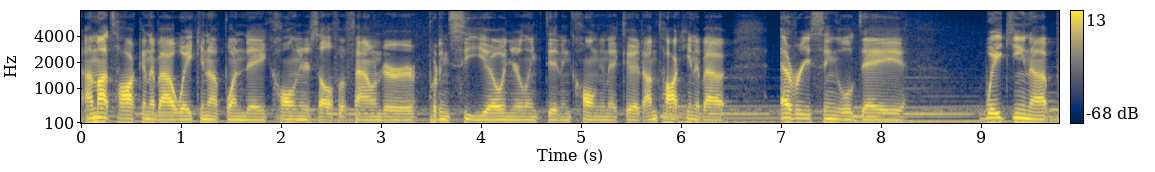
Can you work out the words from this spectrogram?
I'm not talking about waking up one day, calling yourself a founder, putting CEO in your LinkedIn and calling it good. I'm talking about every single day waking up,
